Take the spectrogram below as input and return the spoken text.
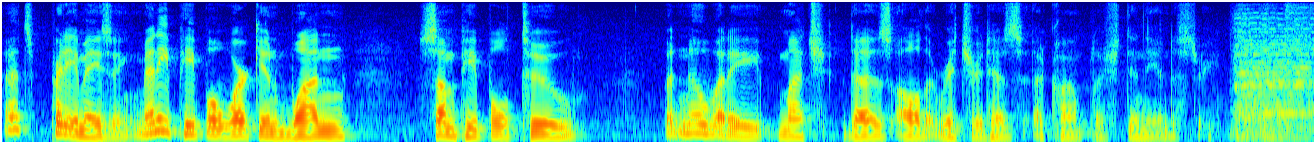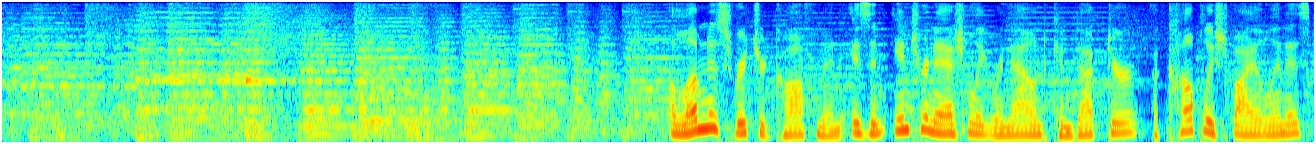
That's pretty amazing. Many people work in one, some people two, but nobody much does all that Richard has accomplished in the industry. Alumnus Richard Kaufman is an internationally renowned conductor, accomplished violinist,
